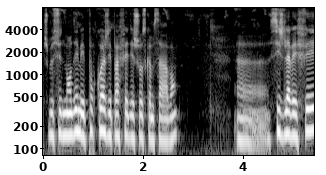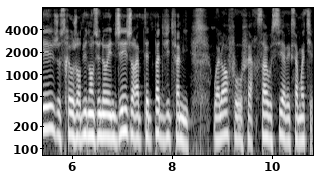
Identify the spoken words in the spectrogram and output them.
je me suis demandé mais pourquoi j'ai pas fait des choses comme ça avant? Euh, si je l'avais fait, je serais aujourd'hui dans une ONG, j'aurais peut-être pas de vie de famille. Ou alors, faut faire ça aussi avec sa moitié.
